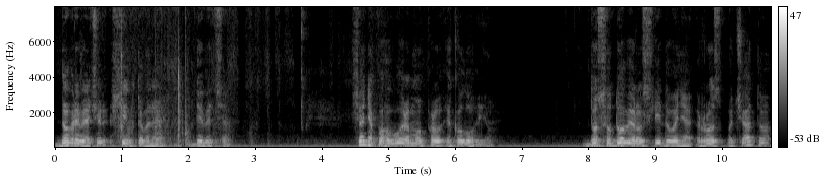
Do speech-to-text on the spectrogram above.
Добрий вечір всім, хто мене дивиться. Сьогодні поговоримо про екологію. Досудове розслідування розпочато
